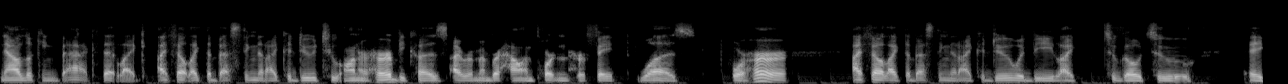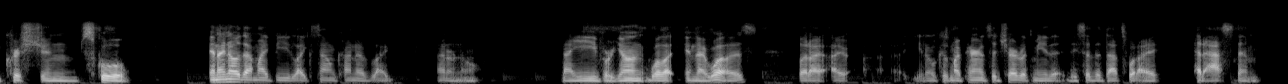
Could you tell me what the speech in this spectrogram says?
Now looking back, that like I felt like the best thing that I could do to honor her because I remember how important her faith was for her. I felt like the best thing that I could do would be like to go to a Christian school. And I know that might be like sound kind of like I don't know, naive or young. Well, and I was, but I, I you know, because my parents had shared with me that they said that that's what I had asked them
